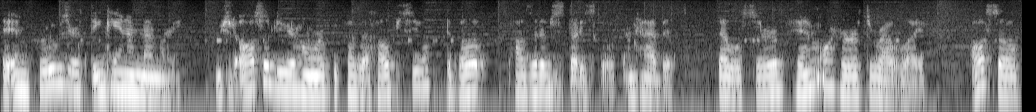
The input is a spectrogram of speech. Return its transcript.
It improves your thinking and memory. You should also do your homework because it helps you develop positive study skills and habits that will serve him or her throughout life. Also,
